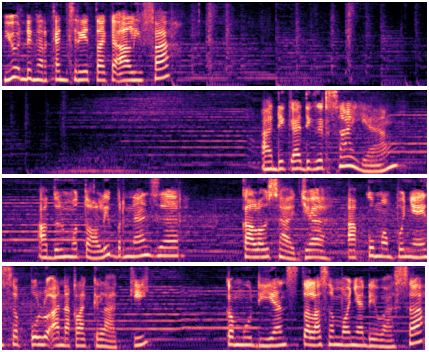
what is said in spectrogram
Yuk dengarkan cerita ke Alifah Adik-adik tersayang, Abdul Muthalib bernazar, kalau saja aku mempunyai 10 anak laki-laki, Kemudian setelah semuanya dewasa,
